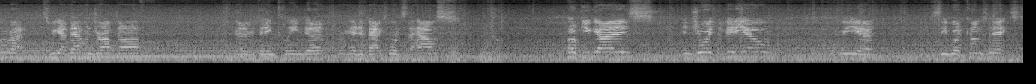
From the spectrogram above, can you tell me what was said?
All right. So we got that one dropped off. Got everything cleaned up. We're headed back towards the house. Hope you guys enjoyed the video. We uh, see what comes next.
